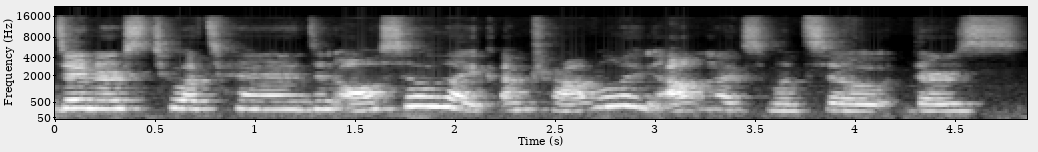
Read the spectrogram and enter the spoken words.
dinners to attend and also like i'm traveling out next month so there's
